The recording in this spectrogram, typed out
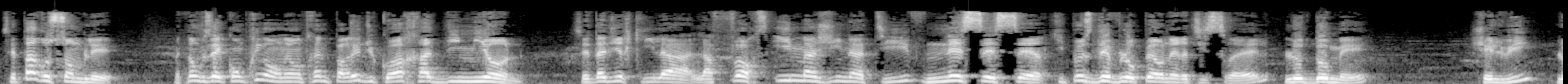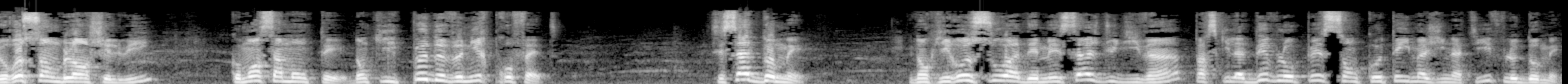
C'est pas ressembler. Maintenant, vous avez compris, on est en train de parler du Koach Hadimion. C'est-à-dire qu'il a la force imaginative nécessaire qui peut se développer en Eretz Israël, le domé, chez lui, le ressemblant chez lui, commence à monter. Donc il peut devenir prophète. C'est ça domé. Donc il reçoit des messages du divin parce qu'il a développé son côté imaginatif, le domé.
